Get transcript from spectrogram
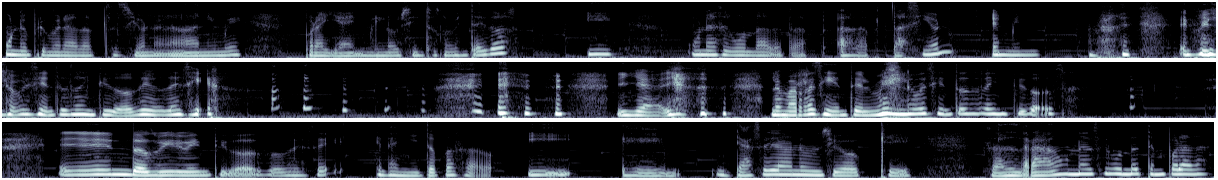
una primera adaptación a anime por allá en 1992 y una segunda adaptación en, en 1922, debo decir. ya, ya, la más reciente, en 1922. en 2022, o sea, el añito pasado. Y eh, ya se anunció que saldrá una segunda temporada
